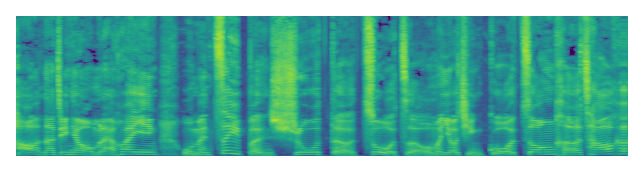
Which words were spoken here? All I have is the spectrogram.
好，那今天我们来欢迎我们这本书的作者，我们有请国中和曹和。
